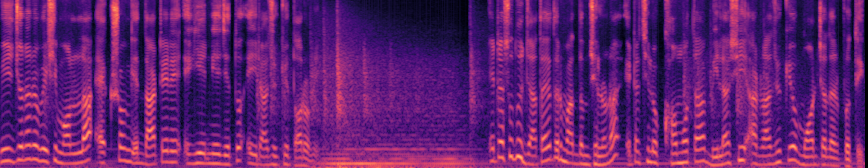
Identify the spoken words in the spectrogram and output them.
বিশ জনেরও বেশি মল্লা একসঙ্গে দা টেনে এগিয়ে নিয়ে যেত এই রাজকীয় তরণী। এটা শুধু যাতায়াতের মাধ্যম ছিল না, এটা ছিল ক্ষমতা, বিলাসী আর রাজকীয় মর্যাদার প্রতীক।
